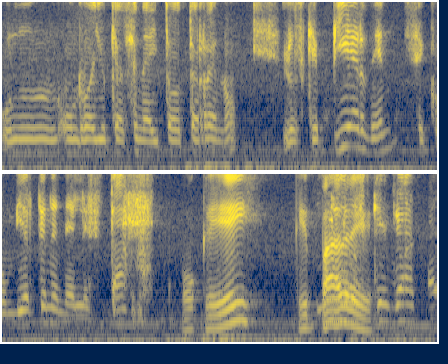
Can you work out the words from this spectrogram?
un, un rollo que hacen ahí todo terreno, los que pierden se convierten en el staff. Ok, qué padre. Y los que ganan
